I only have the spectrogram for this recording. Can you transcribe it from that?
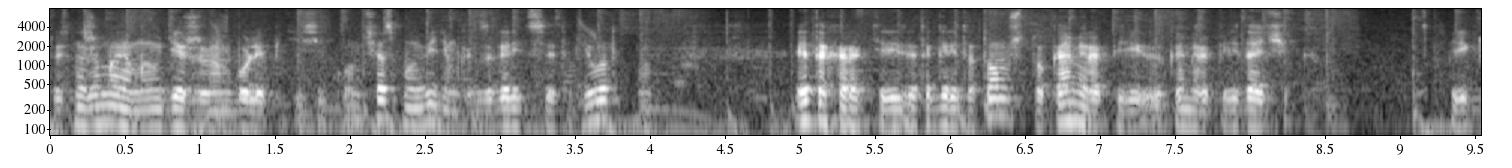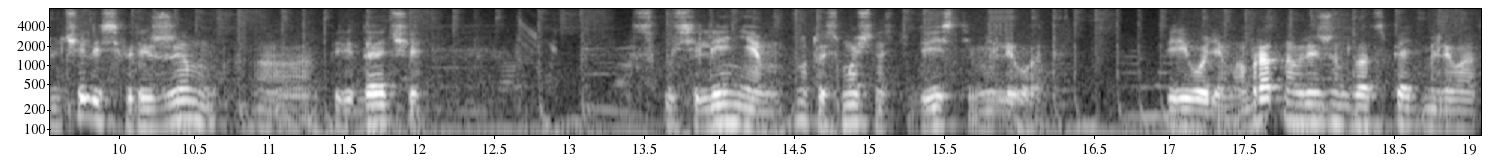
То есть нажимаем и удерживаем более 5 секунд. Сейчас мы увидим, как загорится светодиод. Это, характери... это говорит о том, что камера, камера передатчик переключились в режим э, передачи с усилением, ну то есть мощностью 200 милливатт. Переводим обратно в режим 25 милливатт.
